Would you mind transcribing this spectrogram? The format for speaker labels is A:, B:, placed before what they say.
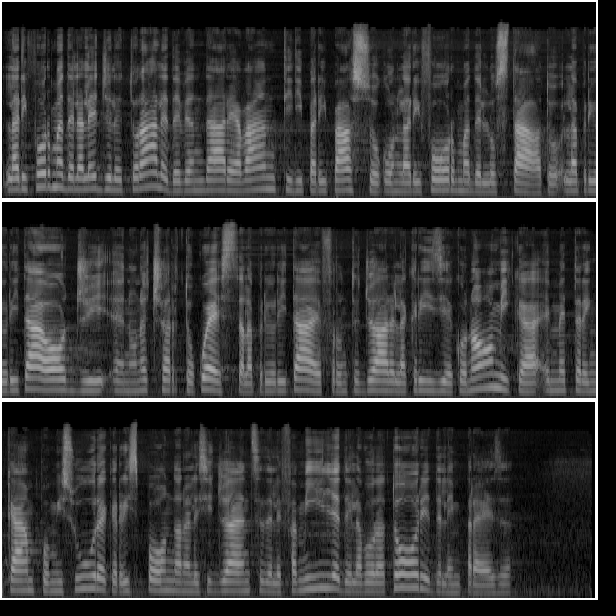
A: La riforma della legge elettorale deve andare avanti di pari passo con la riforma dello Stato. La priorità oggi eh, non è certo questa, la priorità è fronteggiare la crisi economica e mettere in campo misure che rispondano alle esigenze delle famiglie, dei lavoratori e delle imprese.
